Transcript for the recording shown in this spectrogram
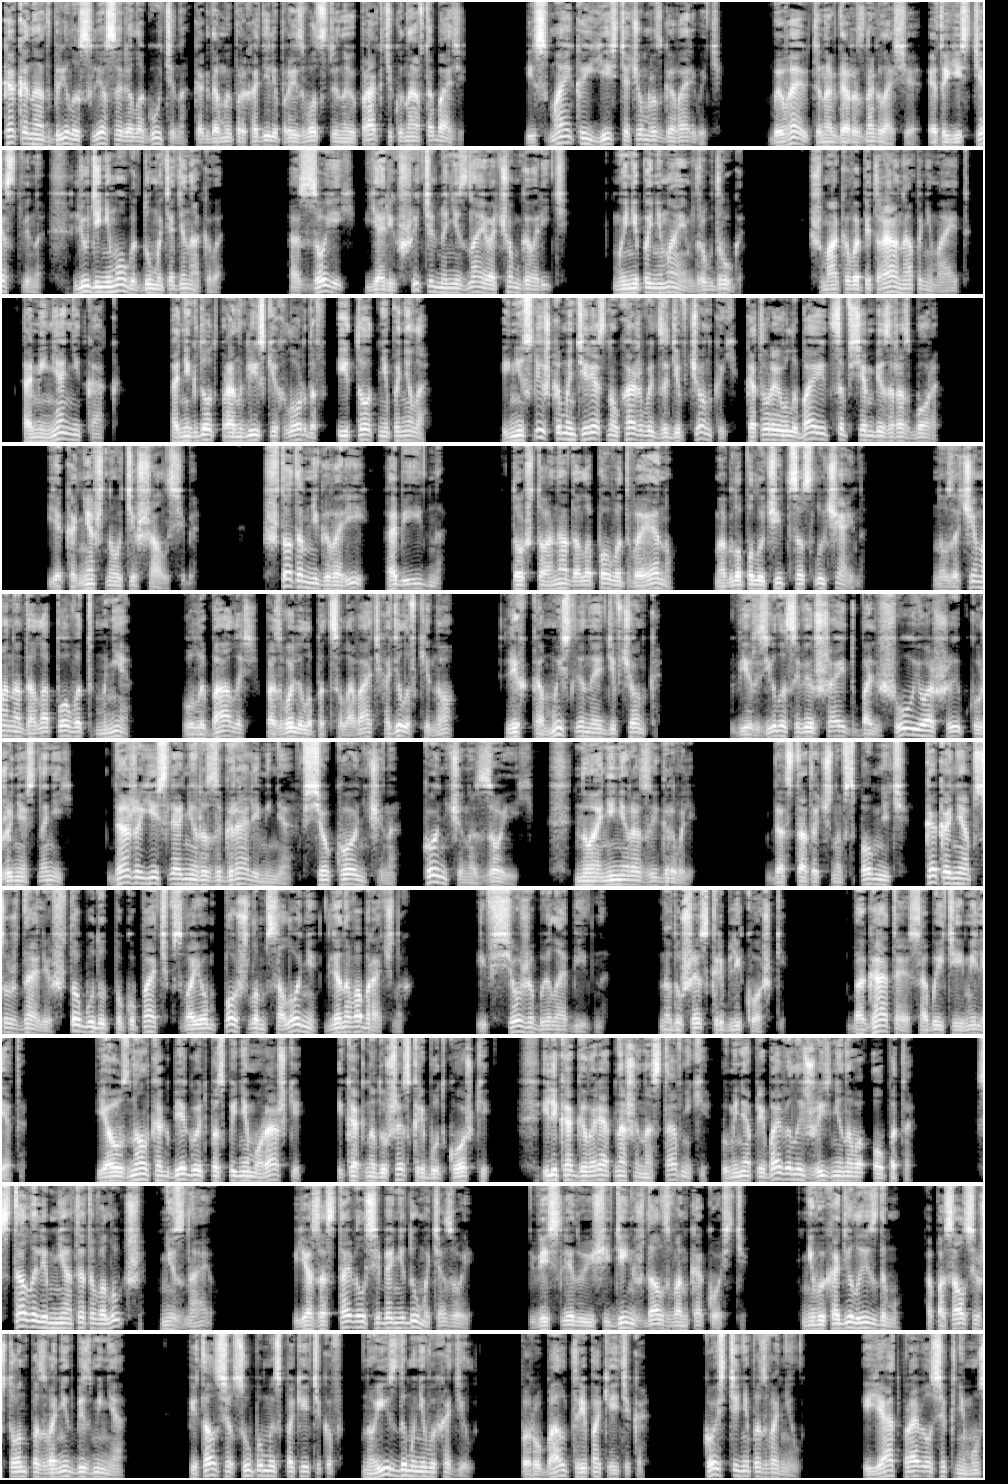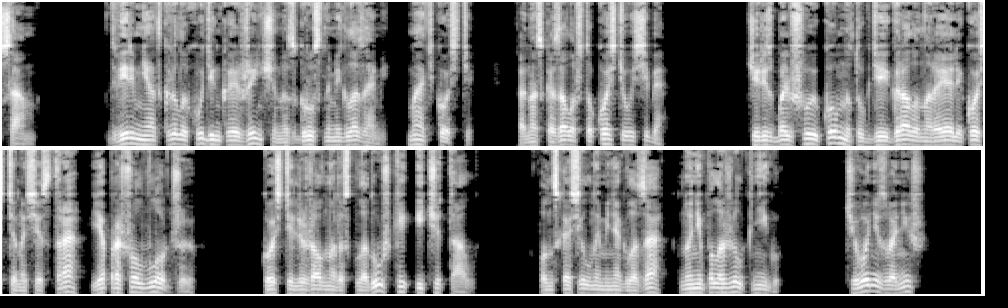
Как она отбрила слесаря Лагутина, когда мы проходили производственную практику на автобазе. И с Майкой есть о чем разговаривать. Бывают иногда разногласия, это естественно, люди не могут думать одинаково. А с Зоей я решительно не знаю, о чем говорить. Мы не понимаем друг друга. Шмакова Петра она понимает, а меня никак. Анекдот про английских лордов и тот не поняла. И не слишком интересно ухаживать за девчонкой, которая улыбается всем без разбора. Я, конечно, утешал себя. Что там не говори, обидно. То, что она дала повод ВНу, могло получиться случайно. Но зачем она дала повод мне? Улыбалась, позволила поцеловать, ходила в кино легкомысленная девчонка. Верзила совершает большую ошибку, женясь на ней. Даже если они разыграли меня, все кончено, кончено Зоей. Но они не разыгрывали. Достаточно вспомнить, как они обсуждали, что будут покупать в своем пошлом салоне для новобрачных. И все же было обидно. На душе скребли кошки. Богатое событие лета. Я узнал, как бегают по спине мурашки и как на душе скребут кошки, или, как говорят наши наставники, у меня прибавилось жизненного опыта. Стало ли мне от этого лучше, не знаю. Я заставил себя не думать о Зое. Весь следующий день ждал звонка Кости. Не выходил из дому, опасался, что он позвонит без меня. Питался супом из пакетиков, но из дому не выходил. Порубал три пакетика. Костя не позвонил. И я отправился к нему сам. Дверь мне открыла худенькая женщина с грустными глазами, мать Кости. Она сказала, что Костя у себя. Через большую комнату, где играла на рояле Костина сестра, я прошел в лоджию. Костя лежал на раскладушке и читал. Он скосил на меня глаза, но не положил книгу. «Чего не звонишь?»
